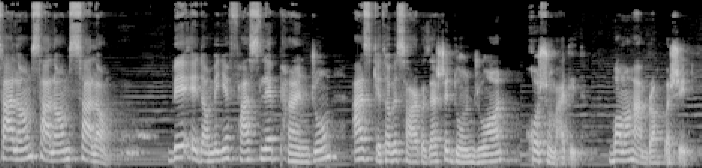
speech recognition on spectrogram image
سلام سلام سلام. به ادامه فصل پنجم از کتاب سرگذشت دونجوان خوش اومدید. با ما همراه باشید.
